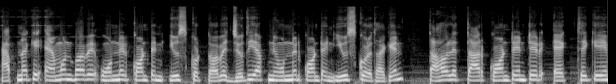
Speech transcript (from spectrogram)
আপনাকে এমনভাবে অন্যের কন্টেন্ট ইউজ করতে হবে, যদি আপনি অন্যের কন্টেন্ট ইউজ করে থাকেন, তাহলে তার কন্টেন্টের এক থেকে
